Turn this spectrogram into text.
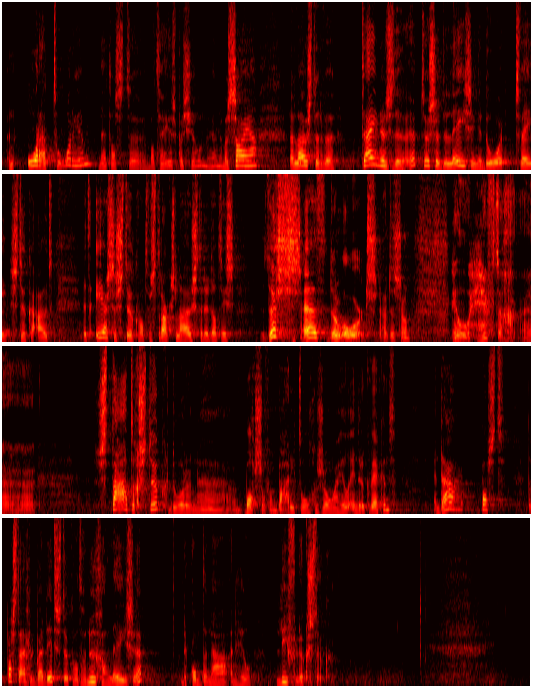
een oratorium, net als de Matthäus Passion, de Messiah. Daar luisteren we tijdens de, hè, tussen de lezingen door twee stukken uit. Het eerste stuk wat we straks luisteren, dat is Thus saith the Lord. Nou, dat is zo'n heel heftig, uh, statig stuk door een uh, bas of een bariton gezongen, heel indrukwekkend. En daar past, dat past eigenlijk bij dit stuk wat we nu gaan lezen. En er komt daarna een heel lieflijk stuk.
